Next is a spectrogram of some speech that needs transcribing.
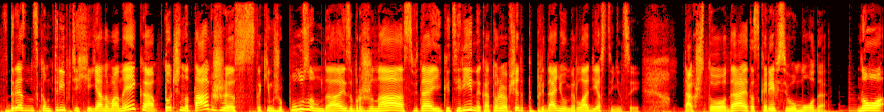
в дрезденском триптихе Яна Ванейка точно так же, с таким же пузом, да, изображена святая Екатерина, которая вообще-то по преданию умерла девственницей. Так что, да, это, скорее всего, мода. Но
